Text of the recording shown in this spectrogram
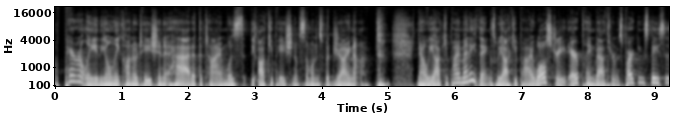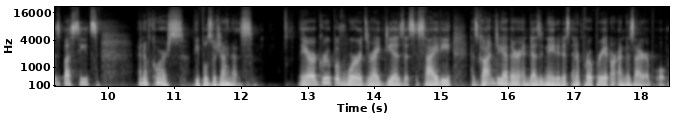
Apparently, the only connotation it had at the time was the occupation of someone's vagina. now we occupy many things. We occupy Wall Street, airplane bathrooms, parking spaces, bus seats, and of course, people's vaginas. They are a group of words or ideas that society has gotten together and designated as inappropriate or undesirable.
